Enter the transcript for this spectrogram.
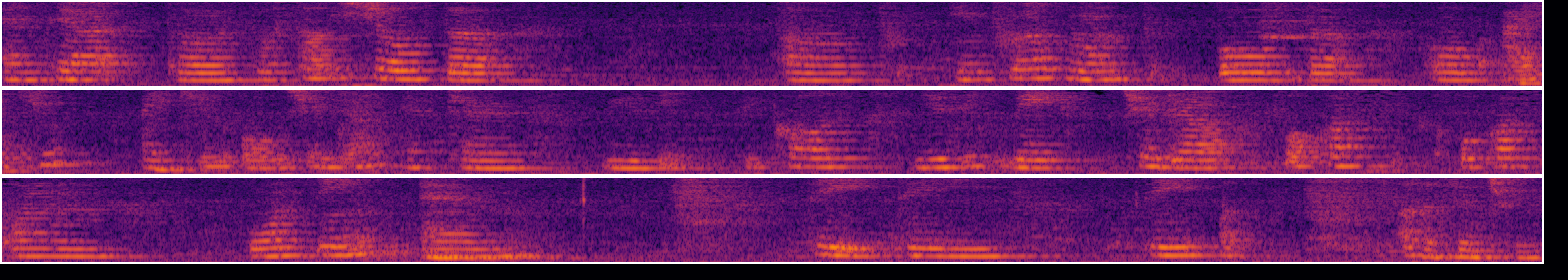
And there, the, the study shows the uh, improvement of the of IQ IQ of children after music because music makes children focus focus on one thing and they they they uh, uh, Concentrate.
